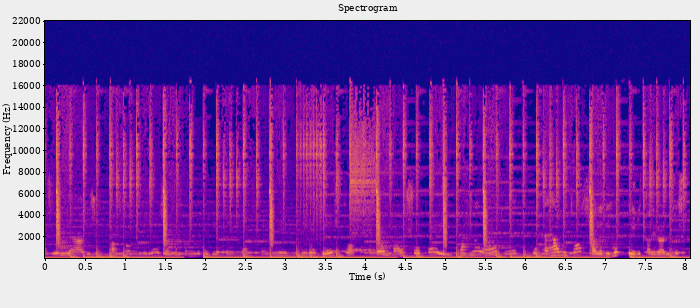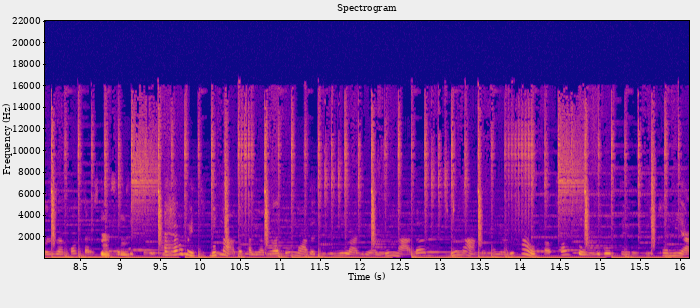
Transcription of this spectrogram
ajoelhado junto com a família, já que a família dele é bem bastante, e pedido a Deus, pronto, pra botar um show pra ele. Mas não é, né? Tipo, é realmente uma falha de roteiro, tá ligado? Que as coisas acontecem. Sim, É, sim. tipo, é realmente do nada, tá ligado? Não é do nada, tipo, milagre, é do nada, do nada, tá ligado? Falta, faltou o roteiro encaminhar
